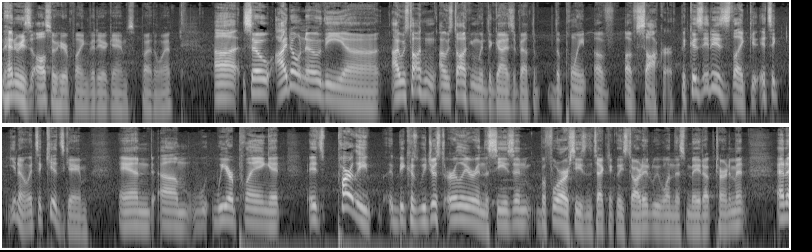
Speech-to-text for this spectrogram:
Henry's also here playing video games, by the way. Uh, so I don't know the. Uh, I was talking. I was talking with the guys about the the point of of soccer because it is like it's a you know it's a kids game, and um, we are playing it. It's partly because we just earlier in the season, before our season technically started, we won this made up tournament, and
